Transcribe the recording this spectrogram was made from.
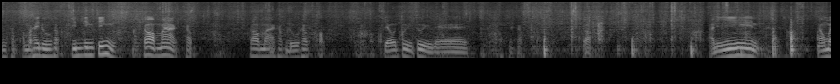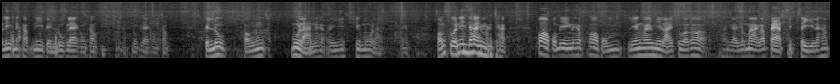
นี่ครับเอามาให้ดูครับ กินจริง ๆ ชอบมากครับ ชอบมากครับดูครับเขียวตุยตุยเลยนะครับ ก็อันนี้น้องมะลินะครับ นี่เป็นลูกแรกของเขานะครับ ลูกแรกของเขา เป็นลูกของมู่หลานนะครับ อันนี้ชื่อมู่หลานนะครับสองตัวนี้ได้มาจาก พ่อผมเองนะครับ พ่อผมเลี้ยงไว้มีหลายตัวก็ท่านก็อายุมากแล้วแปดสิบสี่แล้วครับ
